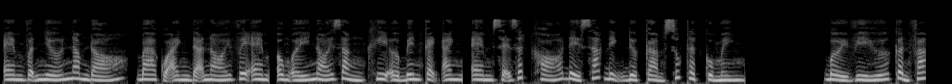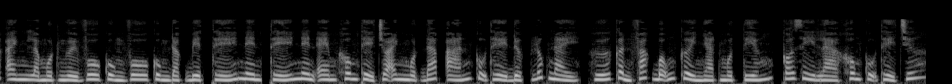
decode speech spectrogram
em vẫn nhớ năm đó, ba của anh đã nói với em, ông ấy nói rằng khi ở bên cạnh anh, em sẽ rất khó để xác định được cảm xúc thật của mình. Bởi vì hứa cần phát anh là một người vô cùng vô cùng đặc biệt thế nên, thế nên em không thể cho anh một đáp án cụ thể được. Lúc này, hứa cần phát bỗng cười nhạt một tiếng, có gì là không cụ thể chứ?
